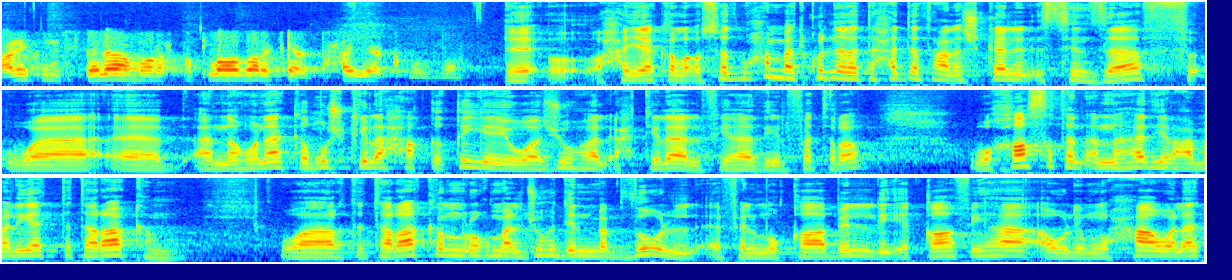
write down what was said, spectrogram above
وعليكم السلام ورحمة الله وبركاته. حياكم الله. أه، حياك الله. أستاذ محمد كنا نتحدث عن إشكال الاستنزاف وأن هناك مشكلة حقيقية يواجهها الاحتلال في هذه الفترة وخاصة أن هذه العمليات تتراكم وتتراكم رغم الجهد المبذول في المقابل لإيقافها أو لمحاولة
